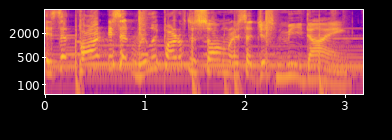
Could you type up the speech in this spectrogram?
is that part? Is that really part of the song, or is that just me dying?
